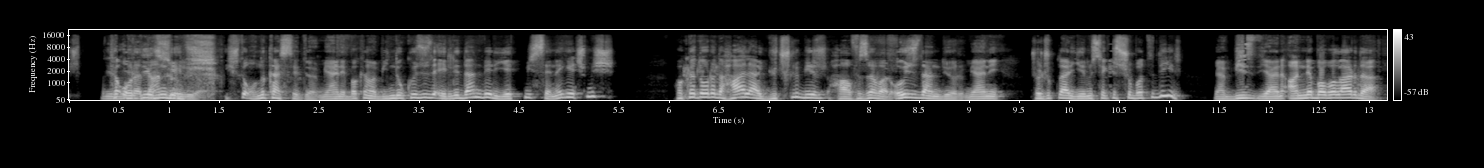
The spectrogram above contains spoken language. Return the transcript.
İşte 27 yıl oradan geliyor. İşte onu kastediyorum. Yani bakın ama 1950'den beri 70 sene geçmiş. Fakat orada hala güçlü bir hafıza var. O yüzden diyorum yani çocuklar 28 Şubat'ı değil. Yani biz yani anne babalar da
